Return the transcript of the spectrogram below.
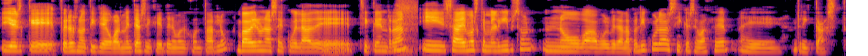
y es que, pero es noticia igualmente, así que tenemos que contarlo. Va a haber una secuela de Chicken Run y sabemos que Mel Gibson no va a volver a la película, así que se va a hacer eh, recast.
